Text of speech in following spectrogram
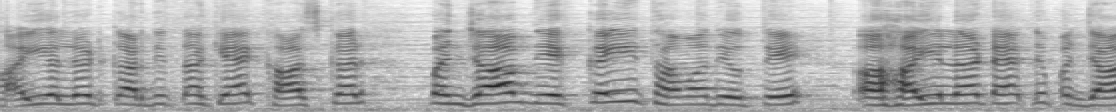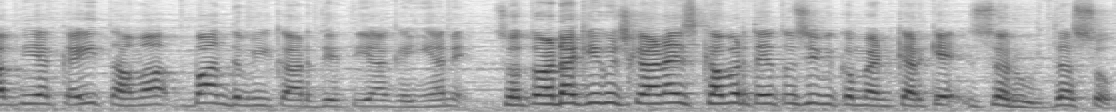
ਹਾਈ ਅਲਰਟ ਕਰ ਦਿੱਤਾ ਗਿਆ ਹੈ, ਖਾਸ ਕਰ ਪੰਜਾਬ ਦੇ ਕਈ ਥਾਵਾਂ ਦੇ ਉੱਤੇ ਹਾਈ ਅਲਰਟ ਹੈ ਤੇ ਪੰਜਾਬ ਦੀਆਂ ਕਈ ਥਾਵਾਂ ਬੰਦ ਵੀ ਕਰ ਦਿੱਤੀਆਂ ਗਈਆਂ ਨੇ। ਸੋ ਤੁਹਾਡਾ ਕੀ ਕੁਝ ਕਹਿਣਾ ਇਸ ਖਬਰ ਤੇ ਤੁਸੀਂ ਵੀ ਕਮੈਂਟ ਕਰਕੇ ਜ਼ਰੂਰ ਦੱਸੋ।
